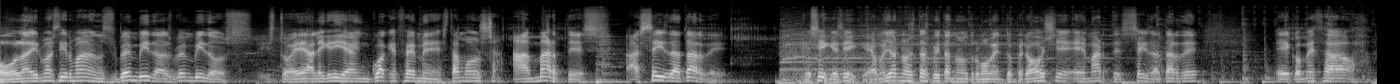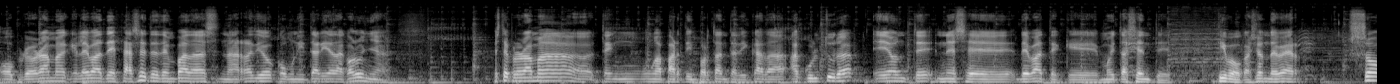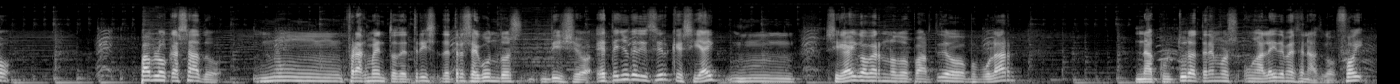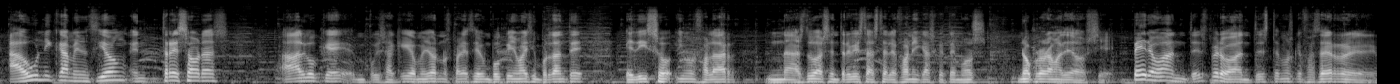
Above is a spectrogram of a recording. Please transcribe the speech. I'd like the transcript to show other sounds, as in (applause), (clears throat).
Ola, irmás e irmáns, benvidas, benvidos. Isto é Alegría en Cuac FM Estamos a martes, a 6 da tarde. Que sí, que sí, que a mellor nos está escoitando en outro momento Pero hoxe é martes, 6 da tarde E comeza o programa que leva 17 tempadas na Radio Comunitaria da Coruña. Este programa ten unha parte importante dedicada á cultura E onte, nese debate que moita xente tivo ocasión de ver Só so Pablo Casado nun fragmento de, tris, de tres segundos dixo E teño que dicir que si hai mm, si hai goberno do Partido Popular Na cultura tenemos unha lei de mecenazgo Foi a única mención en tres horas a algo que pois aquí ao mellor nos parece un poquinho máis importante e diso imos falar nas dúas entrevistas telefónicas que temos no programa de hoxe. Pero antes, pero antes temos que facer eh,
